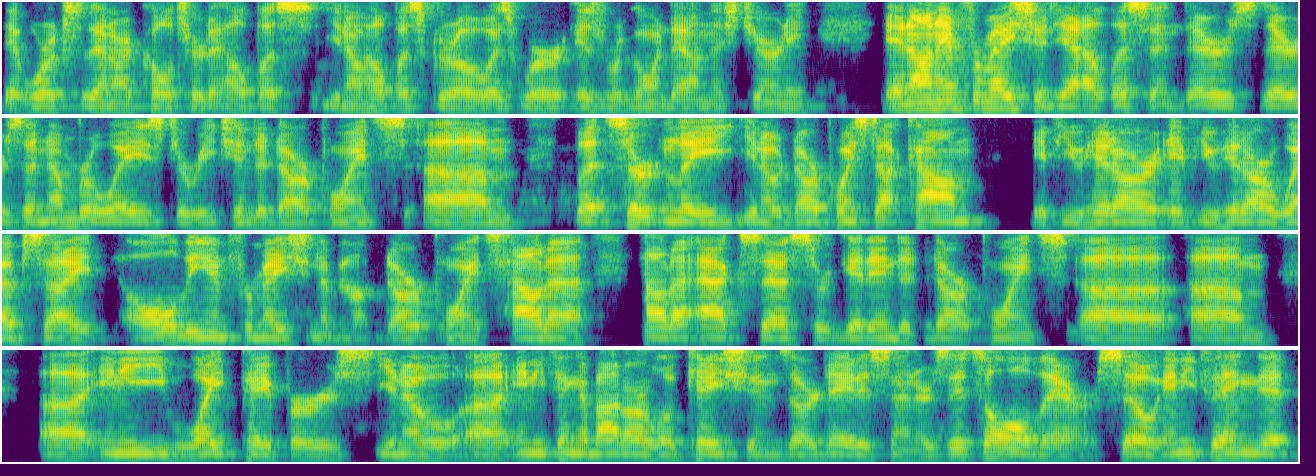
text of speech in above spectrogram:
that works within our culture to help us you know help us grow as we're as we're going down this journey. And on information, yeah, listen, there's there's a number of ways to reach into DartPoints, um, but certainly you know dartpoints.com if you hit our if you hit our website all the information about DartPoints, how to how to access or get into DartPoints uh, um, uh, any white papers you know uh, anything about our locations our data centers it's all there so anything that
